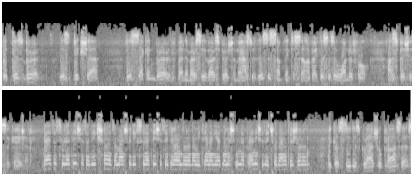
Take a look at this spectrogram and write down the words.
But this birth, this diksha, this second birth by the mercy of our spiritual master, this is something to celebrate. This is a wonderful, auspicious occasion. De ez a születés, ez a diksa, ez a második születés, ez egy olyan dolog, amit tényleg érdemes ünnepelni, és ez egy csodálatos dolog. Because through this gradual process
